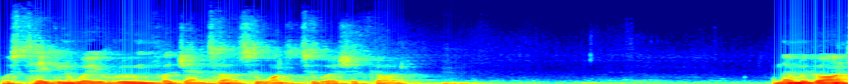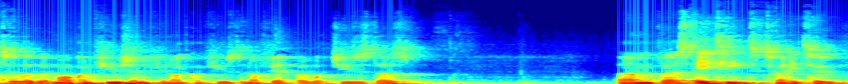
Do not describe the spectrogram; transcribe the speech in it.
was taking away room for Gentiles who wanted to worship God. And then we go on to a little bit more confusion, if you're not confused enough yet by what Jesus does. Um, verse 18 to 22.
